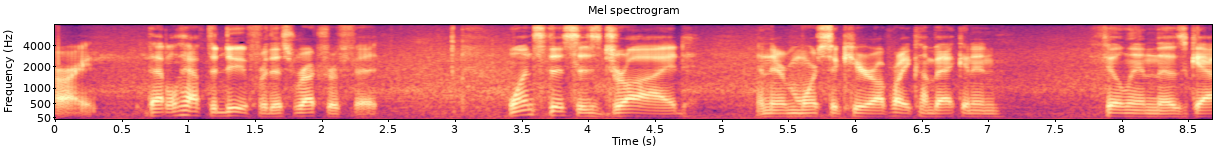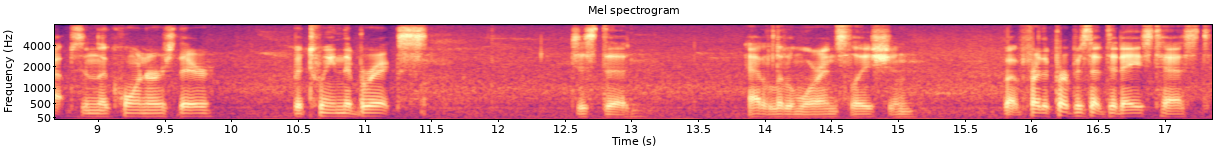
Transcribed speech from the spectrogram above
All right, that'll have to do for this retrofit. Once this is dried and they're more secure, I'll probably come back in and fill in those gaps in the corners there between the bricks just to add a little more insulation. But for the purpose of today's test,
